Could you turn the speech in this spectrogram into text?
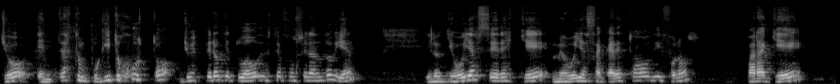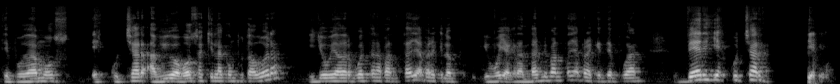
Yo entraste un poquito justo, yo espero que tu audio esté funcionando bien, y lo que voy a hacer es que me voy a sacar estos audífonos para que te podamos escuchar a viva voz aquí en la computadora, y yo voy a dar vuelta a la pantalla para que lo, y voy a agrandar mi pantalla para que te puedan ver y escuchar, Diego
